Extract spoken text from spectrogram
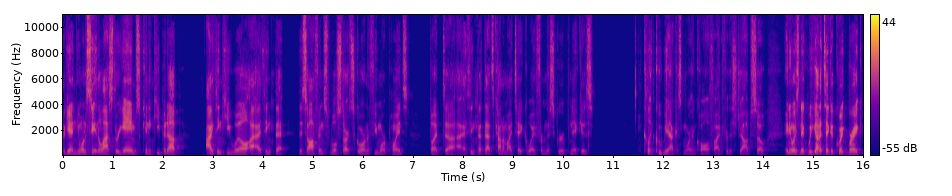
again, you want to see it in the last three games. Can he keep it up? I think he will. I, I think that this offense will start scoring a few more points. But uh, I think that that's kind of my takeaway from this group, Nick, is Klint Kubiak is more than qualified for this job. So, anyways, Nick, we got to take a quick break.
